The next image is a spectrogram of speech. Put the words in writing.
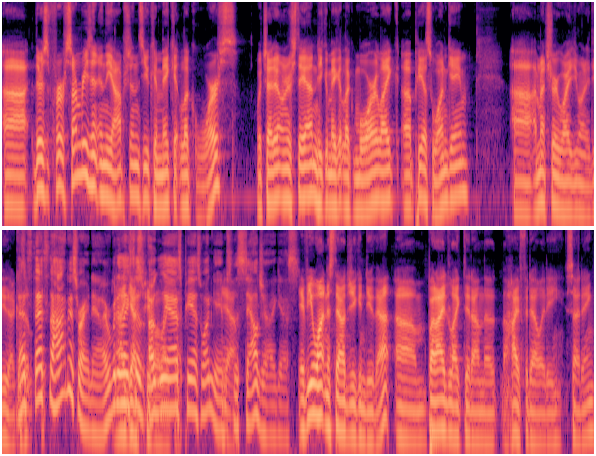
Uh, there's for some reason in the options you can make it look worse, which I don't understand. You can make it look more like a PS1 game. Uh, I'm not sure why you want to do that. That's it- that's the hotness right now. Everybody I likes those ugly like ass PS1 games. Yeah. Nostalgia, I guess. if you want nostalgia, you can do that. Um, but I liked it on the, the high fidelity setting,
